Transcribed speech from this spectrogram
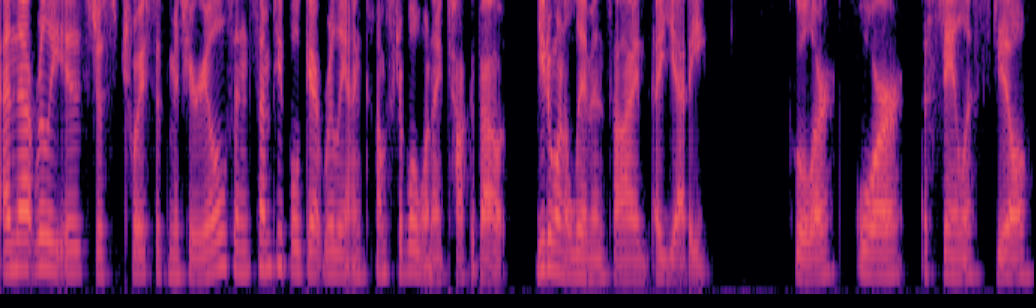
and that really is just choice of materials. And some people get really uncomfortable when I talk about you don't want to live inside a Yeti cooler or a stainless steel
